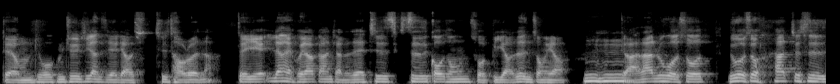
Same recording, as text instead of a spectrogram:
对，我们就我们就这样直接聊去讨论啦。对，也让你回到刚刚讲的，对，这是这是沟通所必要，这很重要，嗯哼，对吧、那如果说如果说他就是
